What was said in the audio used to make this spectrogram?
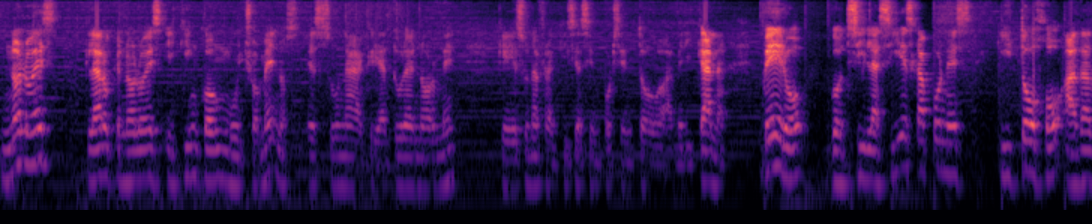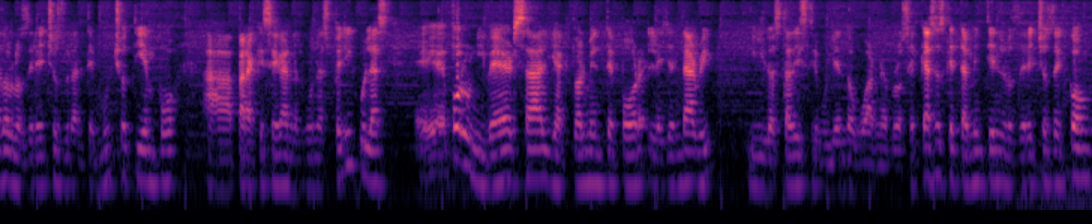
No lo es, claro que no lo es, y King Kong mucho menos. Es una criatura enorme que es una franquicia 100% americana. Pero Godzilla sí es japonés y Toho ha dado los derechos durante mucho tiempo para que se hagan algunas películas eh, por Universal y actualmente por Legendary y lo está distribuyendo Warner Bros. El caso es que también tiene los derechos de Kong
